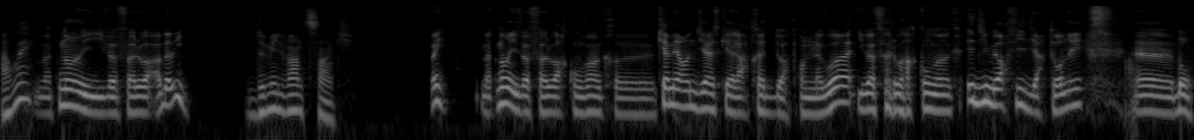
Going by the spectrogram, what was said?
Ah ouais? Maintenant il va falloir. Ah bah oui, 2025. oui. Maintenant il va falloir convaincre euh, Cameron Diaz qui est à la retraite de reprendre la voix. Il va falloir convaincre Eddie Murphy d'y retourner. Ah. Euh, bon,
